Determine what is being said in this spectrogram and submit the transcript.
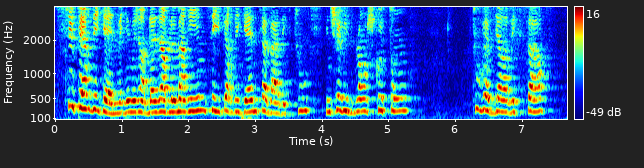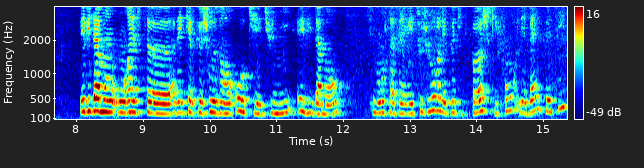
Super dégaine. Vous voyez, moi j'ai un blazer bleu marine, c'est hyper dégaine, ça va avec tout. Une chemise blanche coton, tout va bien avec ça. Évidemment, on reste euh, avec quelque chose en haut qui est uni, évidemment. Sinon, ça fait toujours les petites poches qui font les belles petites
